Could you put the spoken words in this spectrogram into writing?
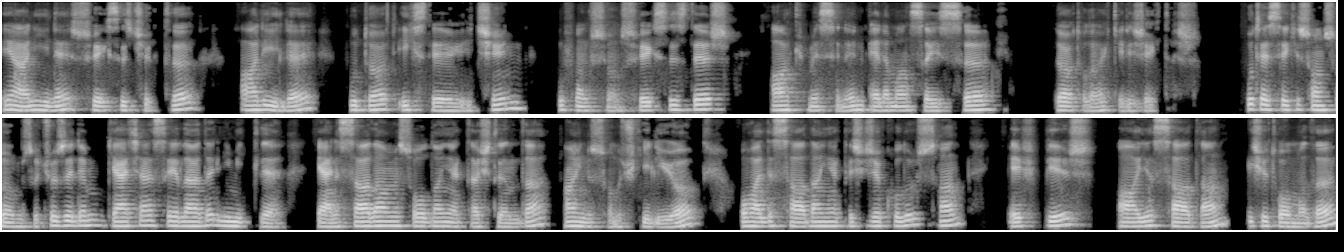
yani yine süreksiz çıktı. Haliyle bu 4x değeri için bu fonksiyon süreksizdir. A kümesinin eleman sayısı 4 olarak gelecektir. Bu testteki son sorumuzu çözelim. Gerçel sayılarda limitli yani sağdan ve soldan yaklaştığında aynı sonuç geliyor. O halde sağdan yaklaşacak olursan f1 a'ya sağdan eşit olmalı.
